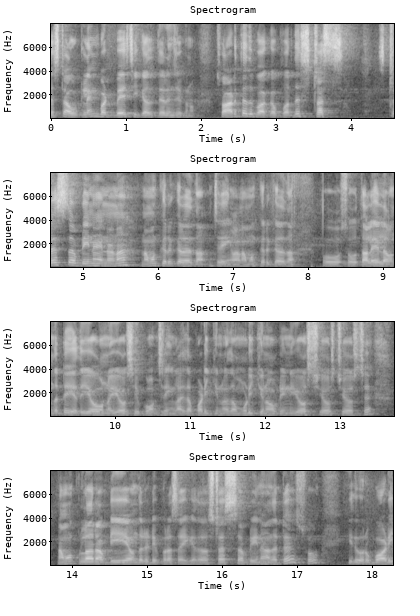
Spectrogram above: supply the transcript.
just outline but basic அது தெரிஞ்சுக்கணும். ஸோ அடுத்தது பார்க்க போகிறது ஸ்ட்ரெஸ் ஸ்ட்ரெஸ் அப்படின்னா என்னென்னா நமக்கு இருக்கிறது தான் சரிங்களா? நமக்கு இருக்கிறது தான். ஓ ஸோ தலையில் வந்துட்டு எதையோ ஒன்று யோசிப்போம் சரிங்களா? இதை படிக்கணும் இதை முடிக்கணும் அப்படின்னு யோசிச்சு யோசிச்சு யோசிச்சு நமக்குள்ளார அப்படியே வந்துட்டு டிப்ரெஸ் ஆகிக்குது ஸ்ட்ரெஸ் அப்படின்னா வந்துட்டு ஸோ இது ஒரு பாடி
